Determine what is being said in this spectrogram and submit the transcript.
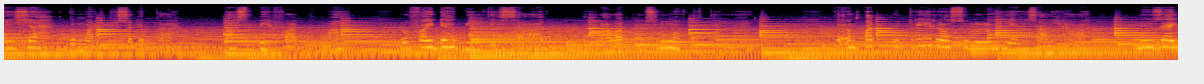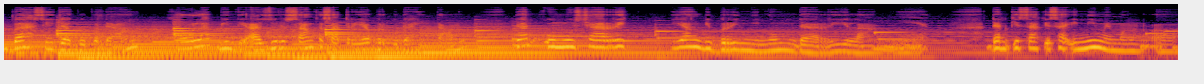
Aisyah, gemar bersedekah, Tasbih Fatimah, Rufaidah binti Sa'ad, perawat muslimah pertama, keempat putri Rasulullah yang salihah, Nuzaibah si jago pedang, Kaulah binti Azur sang kesatria berkuda hitam, dan Umu Syarik yang diberi minum dari langit. Dan kisah-kisah ini memang uh,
